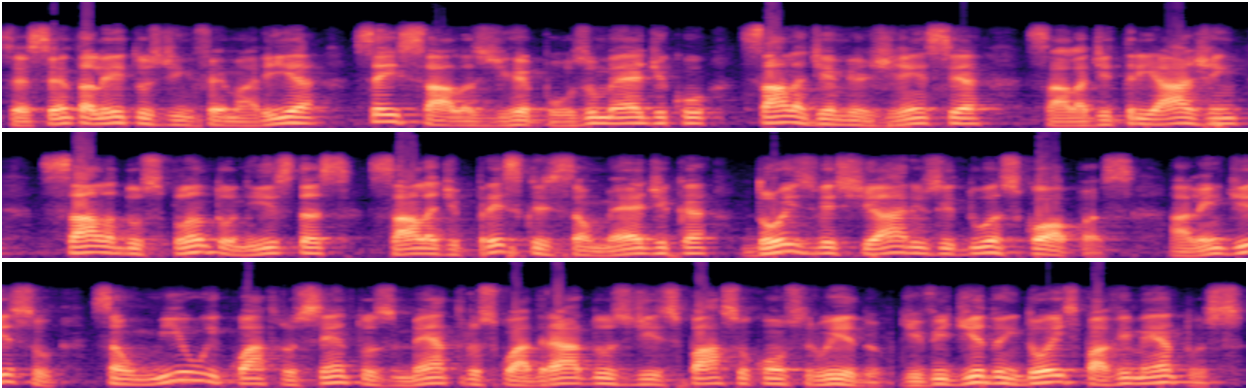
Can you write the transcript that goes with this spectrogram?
60 leitos de enfermaria, 6 salas de repouso médico, sala de emergência, sala de triagem, sala dos plantonistas, sala de prescrição médica, dois vestiários e duas copas. Além disso, são 1.400 metros quadrados de espaço construído, dividido em dois pavimentos.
